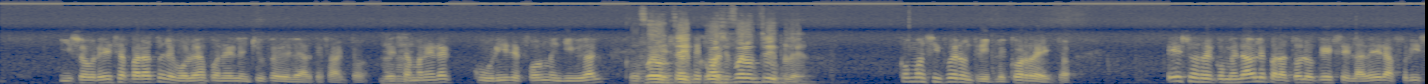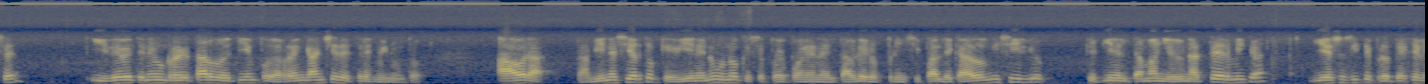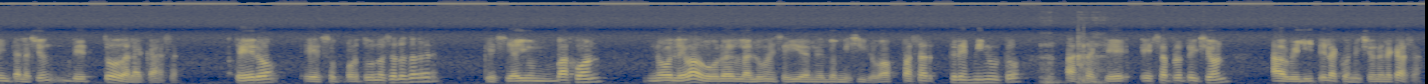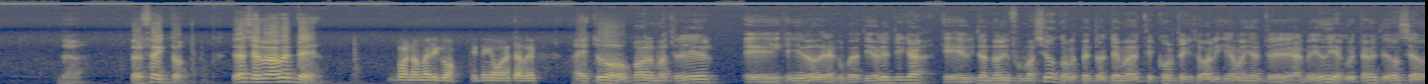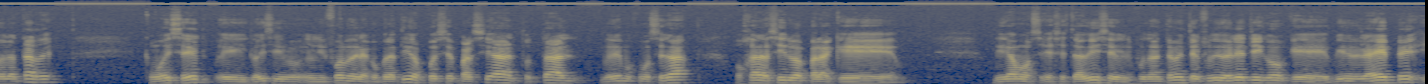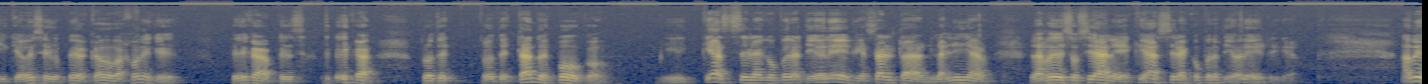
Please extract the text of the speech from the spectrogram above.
y sobre ese aparato le volvés a poner el enchufe del artefacto. De esa manera cubrís de forma individual. Como, como si fuera un triple. Como si fuera un triple, correcto. Eso es recomendable para todo lo que es heladera, freezer, y debe tener un retardo de tiempo de reenganche de 3 minutos. Ahora, también es cierto que viene en uno que se puede poner en el tablero principal de cada domicilio, que tiene el tamaño de una térmica, y eso sí te protege la instalación de toda la casa. Pero es oportuno hacerlo saber que si hay un bajón, no le va a volver la luz enseguida en el domicilio. Va a pasar tres minutos hasta que esa protección habilite la conexión de la casa. Perfecto. Gracias nuevamente. Bueno, Américo, que tenga buenas tardes. Ahí estuvo Pablo Mastrelier, eh, ingeniero de la Cooperativa Eléctrica, eh, dando información con respecto al tema de este corte que se va a originar mañana entre, al mediodía, correctamente 12 a 2 de la tarde. Como dice él, eh, lo dice el informe de la cooperativa, puede ser parcial, total, veremos cómo se da. Ojalá sirva para que, digamos, se estabilice fundamentalmente el fluido eléctrico que viene de la EPE y que a veces le pega cada bajones que te deja, te deja protestando es poco. ¿Y qué hace la cooperativa eléctrica? Saltan las líneas, las redes sociales. ¿Qué hace la cooperativa eléctrica?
